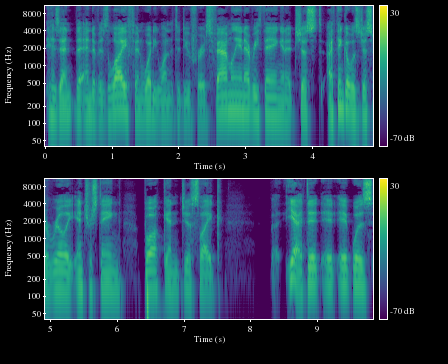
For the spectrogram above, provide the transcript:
his end the end of his life and what he wanted to do for his family and everything. And it just i think it was just a really interesting book and just like yeah it did it, it was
